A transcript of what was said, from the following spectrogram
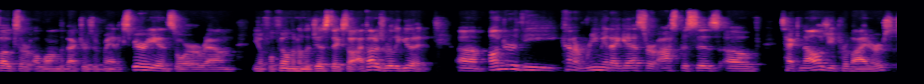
Folks are along the vectors of brand experience or around, you know, fulfillment and logistics. So I thought it was really good. Um, under the kind of remit, I guess, or auspices of technology providers,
